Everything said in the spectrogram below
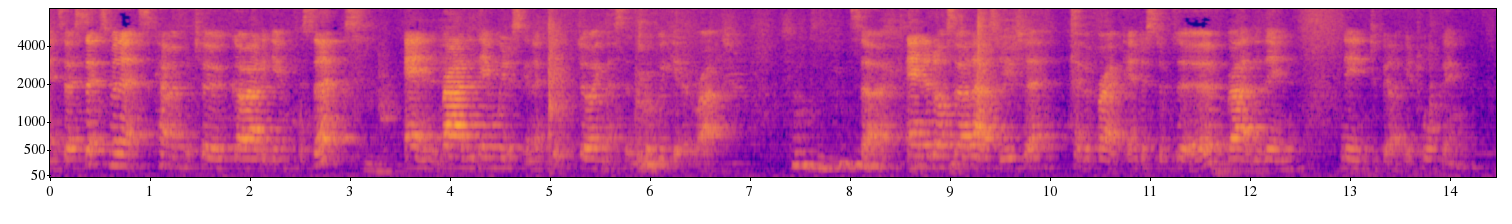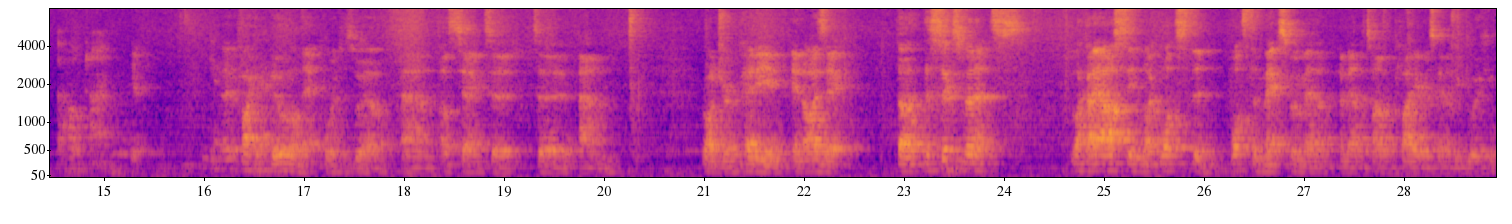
And so six minutes, come in for two, go out again for six, and rather than we're just going to keep doing this until we get it right. So, and it also allows you to have a break and just observe rather than needing to feel like you're talking the the whole time. Yeah. If I can build on that point as well, um, I was saying to, to um, Roger and Paddy and, and Isaac, the, the six minutes, like I asked them, like what's the what's the maximum amount of, amount of time a player is going to be working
